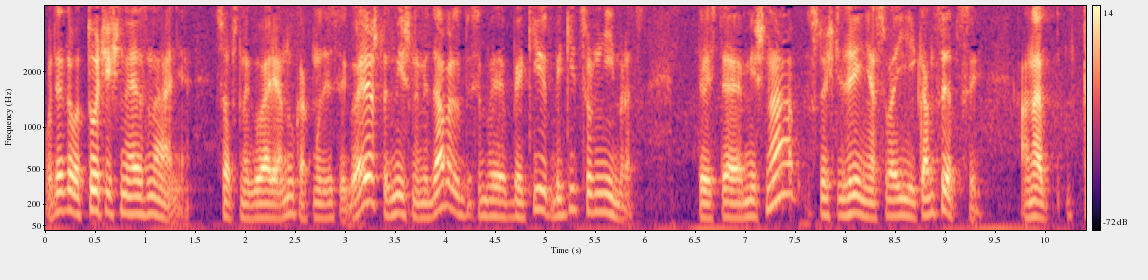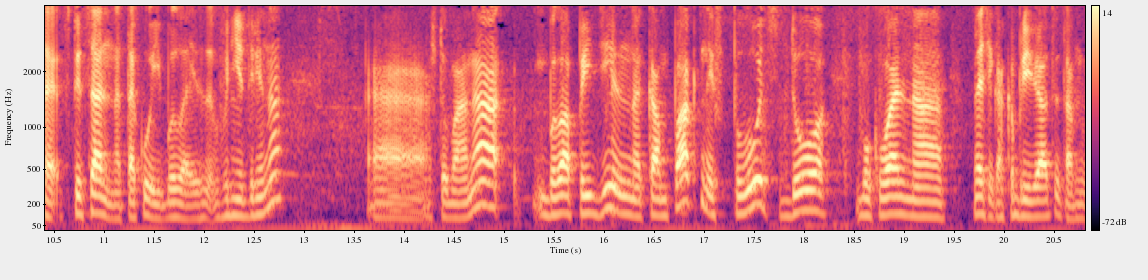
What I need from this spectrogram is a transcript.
Вот это вот точечное знание – собственно говоря, ну, как мудрецы говорят, что Мишна Медабрас Бекицур Нимрас. То есть э, Мишна, с точки зрения своей концепции, она специально такой и была внедрена, э, чтобы она была предельно компактной вплоть до буквально, знаете, как аббревиатура, там,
